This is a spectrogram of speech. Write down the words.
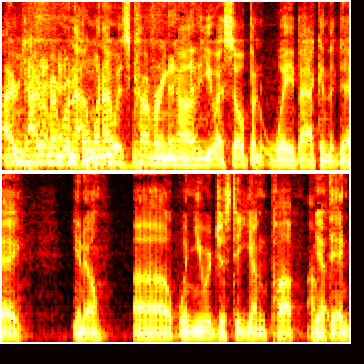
I, I remember when I, when I was covering uh, the U.S. Open way back in the day. You know, uh, when you were just a young pup. I'm, Yep. da-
